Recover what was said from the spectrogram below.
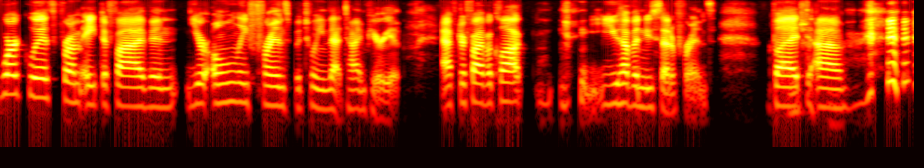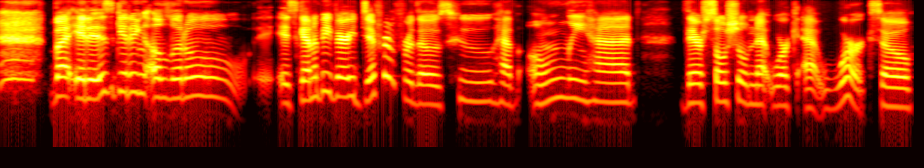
work with from eight to five, and you're only friends between that time period. after five o'clock, you have a new set of friends. But um, but it is getting a little. It's going to be very different for those who have only had their social network at work. So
